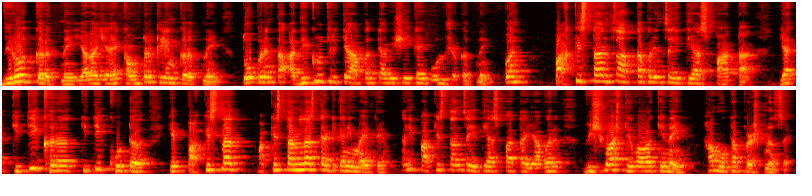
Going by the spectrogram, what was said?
विरोध करत नाही याला जे आहे काउंटर क्लेम करत नाही तोपर्यंत अधिकृतरित्या आपण त्याविषयी काही बोलू शकत नाही. पण पाकिस्तानचा आतापर्यंतचा इतिहास पाहता यात किती खरं किती खोटं हे पाकिस्तान पाकिस्तानलाच त्या ठिकाणी माहीत आहे. आणि पाकिस्तानचा इतिहास पाहता यावर विश्वास ठेवावा की नाही हा मोठा प्रश्नच आहे.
